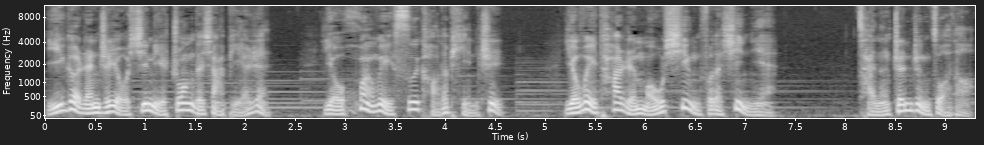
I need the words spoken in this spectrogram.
一个人只有心里装得下别人，有换位思考的品质，有为他人谋幸福的信念，才能真正做到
